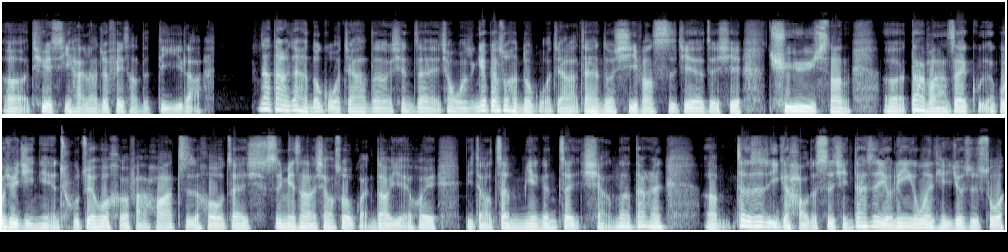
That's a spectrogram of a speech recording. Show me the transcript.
呃 THC 含量就非常的低啦。那当然，在很多国家呢，现在像我应该不要说很多国家了，在很多西方世界的这些区域上，呃，大麻在过去几年除罪或合法化之后，在市面上的销售管道也会比较正面跟正向。那当然，呃，这是一个好的事情，但是有另一个问题，就是说，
